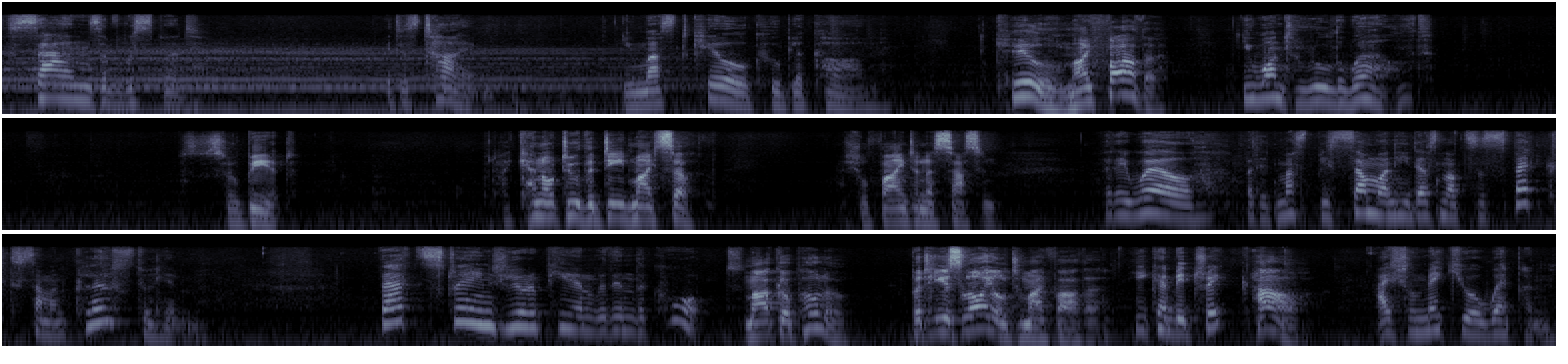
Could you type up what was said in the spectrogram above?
The sands have whispered. It is time. You must kill Kubla Khan. Kill my father? You want to rule the world? So be it. But I cannot do the deed myself. I shall find an assassin. Very well, but it must be someone he does not suspect, someone close to him. That strange European within the court. Marco Polo. But he is loyal to my father. He can be tricked. How? I shall make you a weapon.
